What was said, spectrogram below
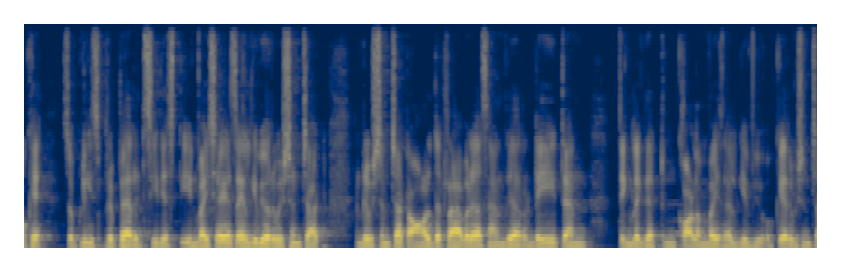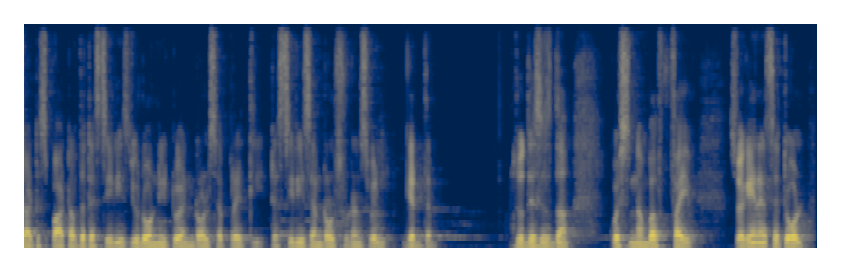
okay so please prepare it seriously. In Vysh Vaishayas I'll give you a revision chart. In revision chart all the travelers and their date and thing like that in column wise I'll give you. Okay revision chart is part of the test series. You don't need to enroll separately. Test series enroll students will get them. So this is the question number five. So again as I told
